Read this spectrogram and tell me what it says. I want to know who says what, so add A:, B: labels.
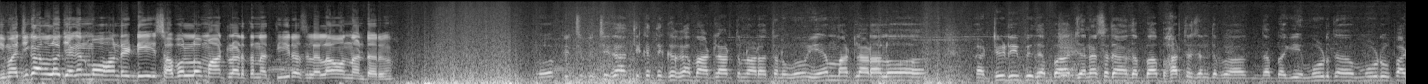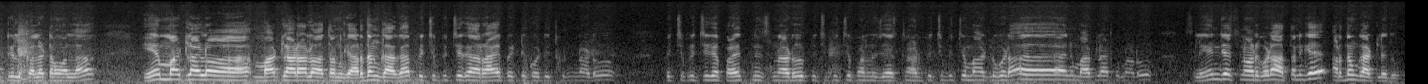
A: ఈ మధ్యకాలంలో జగన్మోహన్ రెడ్డి సభల్లో మాట్లాడుతున్న తీరు అసలు ఎలా ఉందంటారు?
B: ఓ పిచ్చి పిచ్చిగా తిక్క తిక్కగా మాట్లాడుతున్నాడు అతను. ఏం మాట్లాడాలో? టీడీపీ దెబ్బ జనసేన దెబ్బ భారతీయ జనతా దెబ్బకి మూడు మూడు పార్టీలు కలటం వల్ల ఏం మాట్లాడాలో మాట్లాడాలో అతనికి అర్థం కాగా పిచ్చి పిచ్చిగా రాయి పెట్టి కొట్టించుకుంటున్నాడు. పిచ్చి పిచ్చిగా ప్రయత్నిస్తున్నాడు. పిచ్చి పిచ్చి పనులు చేస్తున్నాడు. పిచ్చి పిచ్చి మాటలు కూడా అని మాట్లాడుతున్నాడు. అసలు ఏం చేస్తున్నాడు కూడా అతనికే అర్థం కావట్లేదు.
